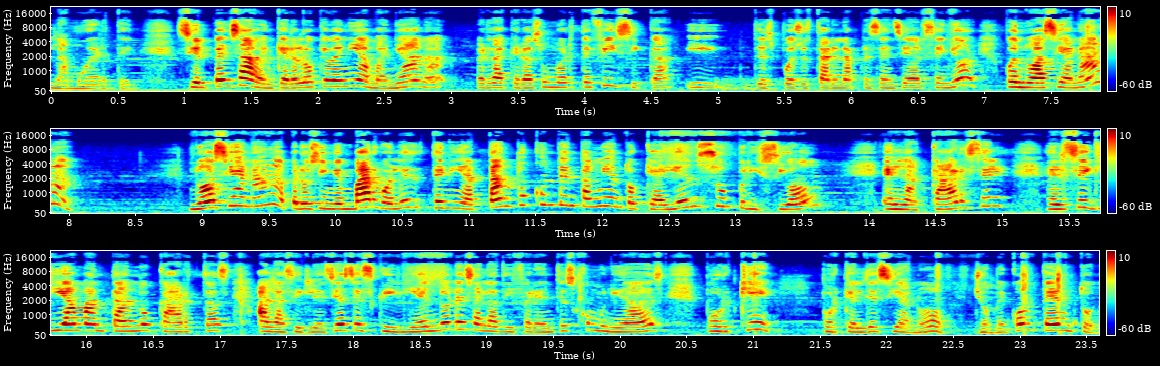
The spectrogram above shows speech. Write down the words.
La muerte. Si él pensaba en que era lo que venía mañana, ¿verdad? Que era su muerte física y después de estar en la presencia del Señor, pues no hacía nada. No hacía nada, pero sin embargo él tenía tanto contentamiento que ahí en su prisión, en la cárcel, él seguía mandando cartas a las iglesias, escribiéndoles a las diferentes comunidades. ¿Por qué? Porque él decía, no, yo me contento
